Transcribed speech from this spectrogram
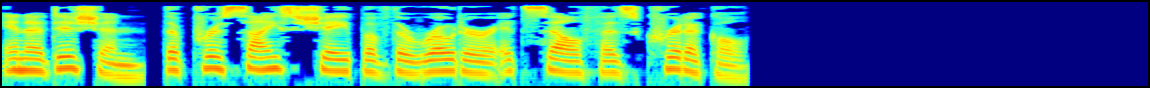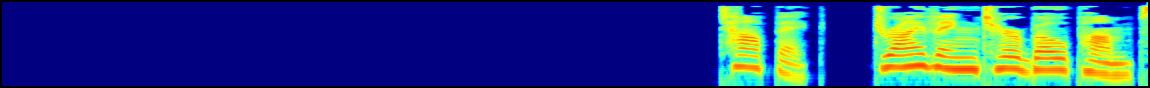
In addition, the precise shape of the rotor itself is critical. Topic: Driving turbopumps.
